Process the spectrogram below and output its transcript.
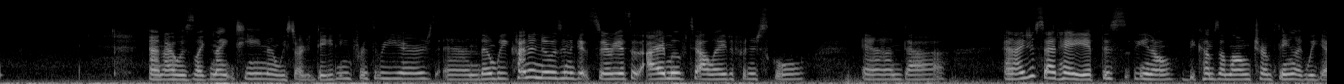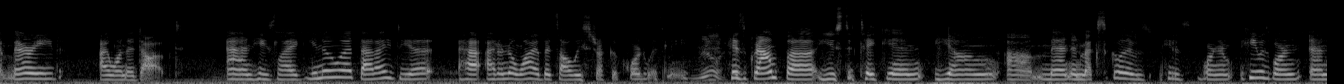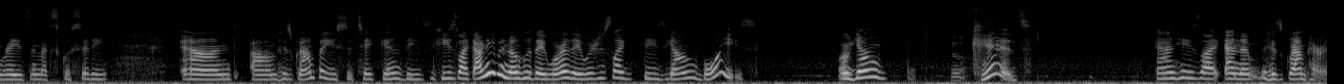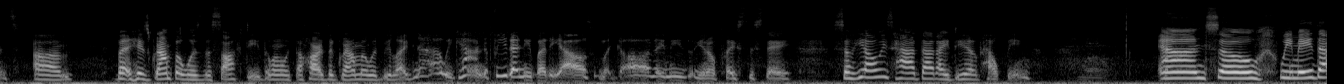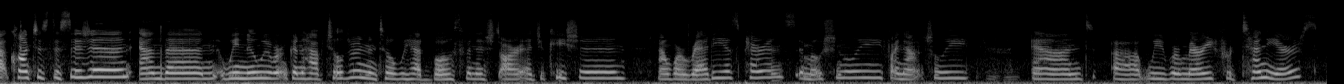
And I was like 19, and we started dating for three years. And then we kind of knew it was going to get serious. I moved to LA to finish school, and uh, and I just said, hey, if this you know becomes a long-term thing, like we get married, I want to adopt. And he's like, you know what, that idea, I don't know why, but it's always struck a chord with me. Really? His grandpa used to take in young um, men in Mexico. Was, he was born in, he was born and raised in Mexico City, and um, his grandpa used to take in these. He's like, I don't even know who they were. They were just like these young boys, or young Yeah. kids. And he's like, and then his grandparents. Um, but his grandpa was the softy, the one with the heart. The grandma would be like, "No, we can't feed anybody else." Like, oh, they need you know a place to stay. So he always had that idea of helping. And so we made that conscious decision, and then we knew we weren't going to have children until we had both finished our education and were ready as parents, emotionally, financially. And uh, we were married for 10 years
